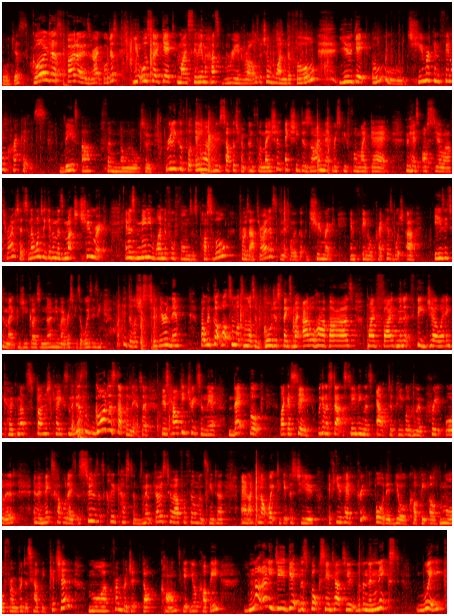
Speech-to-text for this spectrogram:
Gorgeous, gorgeous photos, right? Gorgeous. You also get psyllium husk bread rolls, which are wonderful. You get, ooh, turmeric and fennel crackers. These are phenomenal too. Really good for anyone who suffers from inflammation. Actually designed that recipe for my dad who has osteoarthritis. And I want to give him as much turmeric and as many wonderful forms as possible for his arthritis. And that's why we've got the turmeric and fennel crackers, which are easy to make because you guys know me, my recipes are always easy, but they're delicious too, they're in there. But we've got lots and lots and lots of gorgeous things. My aroha bars, my five minute feijoa and coconut sponge cakes and there's gorgeous stuff in there. So there's healthy treats in there. That book, like I said, we're gonna start sending this out to people who have pre-ordered in the next couple days as soon as it's cleared customs and then it goes to our fulfillment center and I cannot wait to get this to you. If you have pre-ordered your copy of More from Bridget's Healthy Kitchen, more from Bridget.com to get your copy, not only do you get this book sent out to you within the next week,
